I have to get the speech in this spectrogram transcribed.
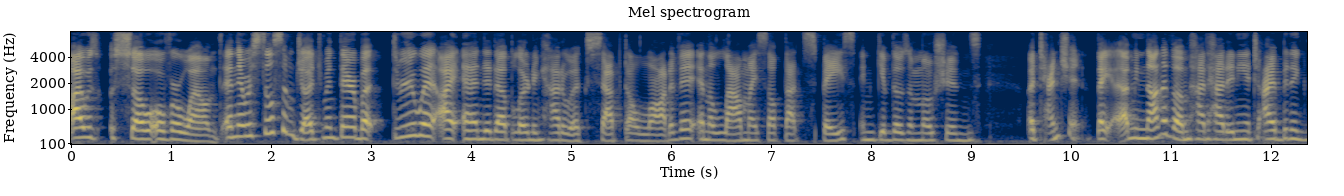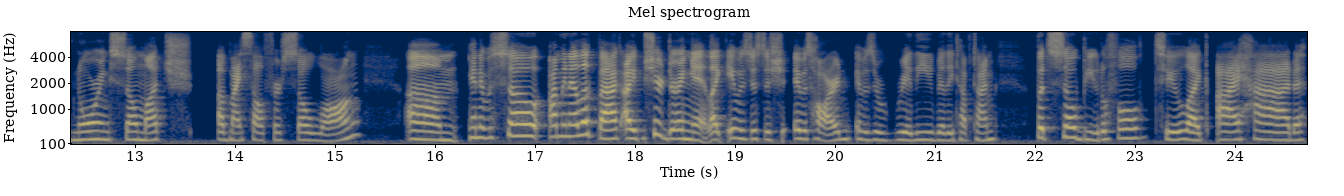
I was so overwhelmed. And there was still some judgment there, but through it I ended up learning how to accept a lot of it and allow myself that space and give those emotions attention. They I mean none of them had had any I've been ignoring so much of myself for so long. Um and it was so I mean I look back, I'm sure during it like it was just a sh- it was hard. It was a really really tough time, but so beautiful too. Like I had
